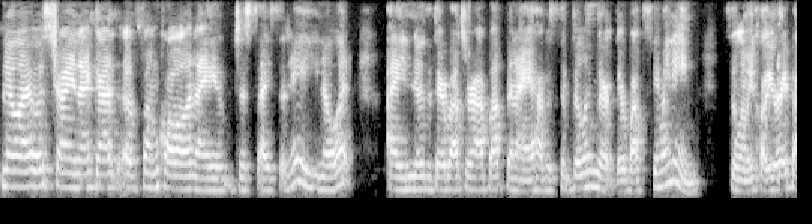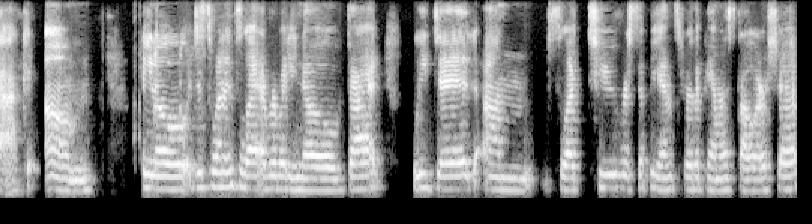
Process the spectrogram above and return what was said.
no, I was trying. I got a phone call and I just I said, hey, you know what? I know that they're about to wrap up and I have a feeling they're they're about to say my name. So let me call you right back. Um, you know, just wanted to let everybody know that we did um, select two recipients for the PAMA scholarship.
